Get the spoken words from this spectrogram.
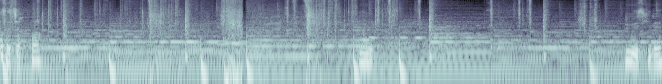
Oh, ça tire pas. Plus où est-ce qu'il est?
